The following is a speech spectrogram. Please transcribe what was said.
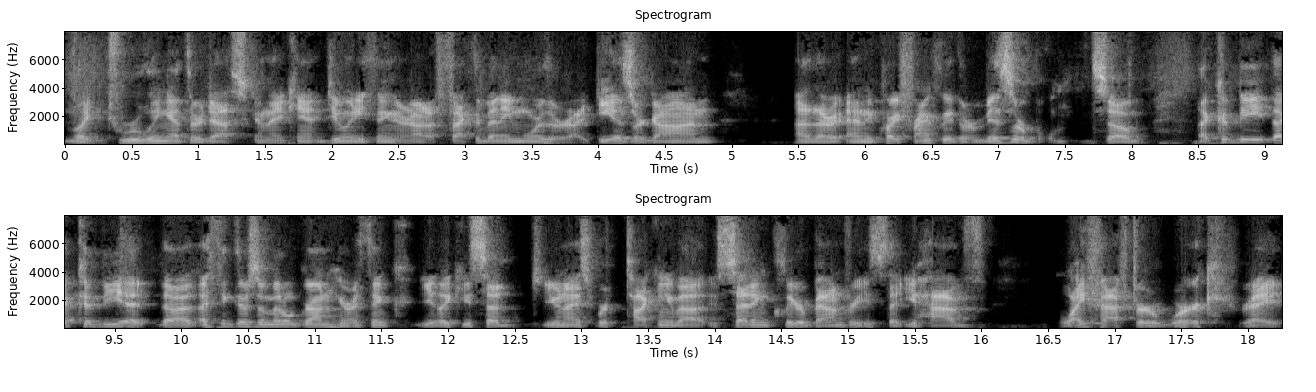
like drooling at their desk and they can't do anything. They're not effective anymore. Their ideas are gone. Uh, they're, and quite frankly, they're miserable. So that could be that could be it. Uh, I think there's a middle ground here. I think, like you said, you and I were talking about setting clear boundaries that you have life after work, right?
